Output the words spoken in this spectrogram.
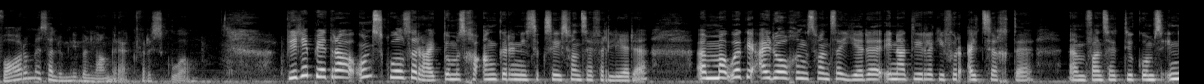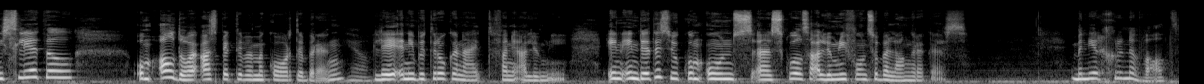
Waarom is alumni belangrik vir 'n skool? Weet jy Petra, ons skool se rykdom is geanker in die sukses van sy verlede, um, maar ook die uitdagings van sy hede en natuurlik die vooruitsigte um, van sy toekoms en die sleutel om al daai aspekte bymekaar te bring, Ja. lê in die betrokkenheid van die alumni. En en dit is hoekom ons uh, skool se alumni fonds so belangrik is. Meneer Groenewald,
